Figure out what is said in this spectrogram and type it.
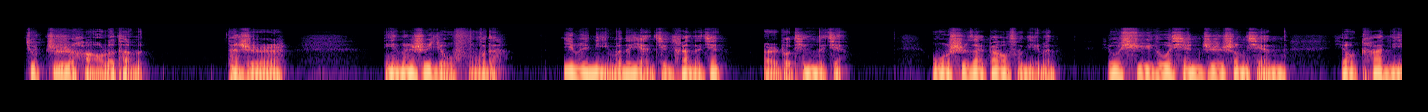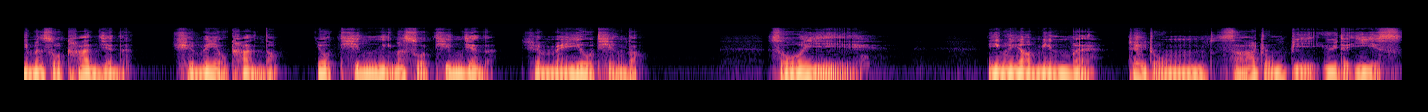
就治好了他们。但是，你们是有福的，因为你们的眼睛看得见，耳朵听得见。我实在告诉你们。有许多先知圣贤，要看你们所看见的，却没有看到；要听你们所听见的，却没有听到。所以，你们要明白这种撒种比喻的意思。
